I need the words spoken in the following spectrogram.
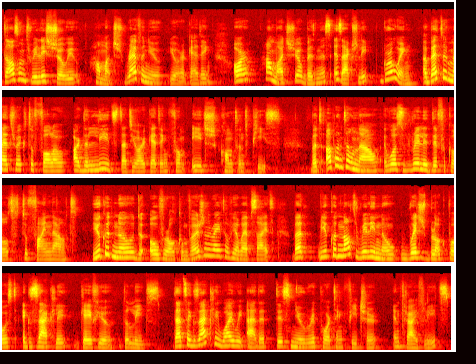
doesn't really show you how much revenue you are getting or how much your business is actually growing. A better metric to follow are the leads that you are getting from each content piece. But up until now, it was really difficult to find out. You could know the overall conversion rate of your website, but you could not really know which blog post exactly gave you the leads. That's exactly why we added this new reporting feature in Thrive Leads.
